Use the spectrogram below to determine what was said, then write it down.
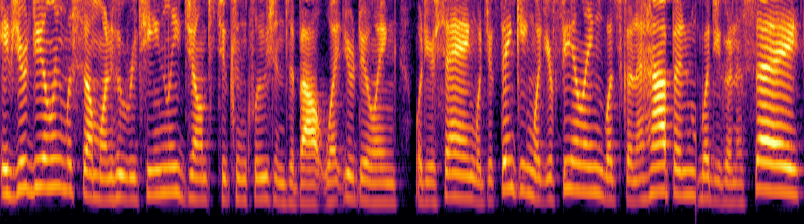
If you're dealing with someone who routinely jumps to conclusions about what you're doing, what you're saying, what you're thinking, what you're feeling, what's going to happen, what you're going to say,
